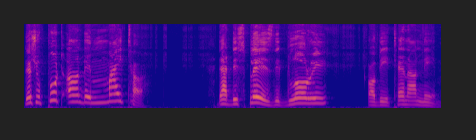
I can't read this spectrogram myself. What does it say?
They should put on the mitre that displays the glory of the eternal name.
